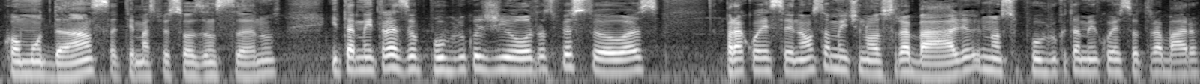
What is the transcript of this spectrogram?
como dança, ter mais pessoas dançando e também trazer o público de outras pessoas para conhecer não somente o nosso trabalho, e nosso público também conhecer o trabalho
